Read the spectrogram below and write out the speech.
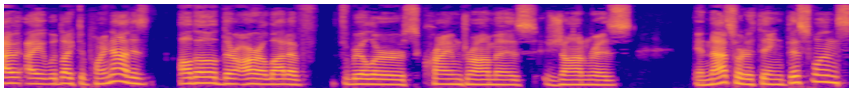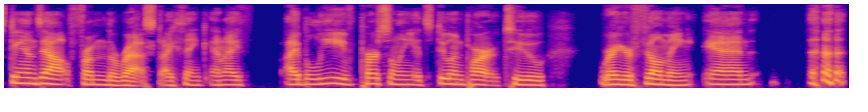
I, I would like to point out is although there are a lot of thrillers, crime dramas, genres, and that sort of thing, this one stands out from the rest, I think. And I I believe personally it's due in part to where you're filming and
